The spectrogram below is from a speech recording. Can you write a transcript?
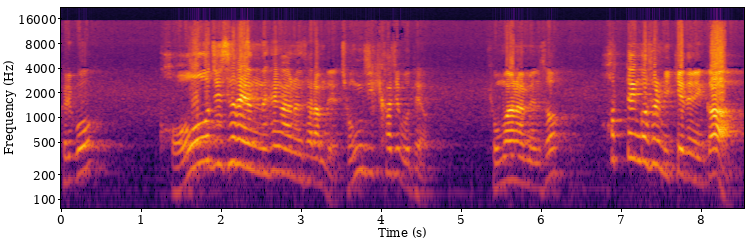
그리고 거짓을 행하는 사람들 정직하지 못해요. 교만하면서 헛된 것을 믿게 되니까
